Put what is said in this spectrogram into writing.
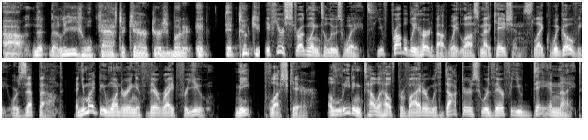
uh, the, the usual cast of characters, but it, it, it took you. If you're struggling to lose weight, you've probably heard about weight loss medications like Wegovy or Zepbound, and you might be wondering if they're right for you. Meet PlushCare a leading telehealth provider with doctors who are there for you day and night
